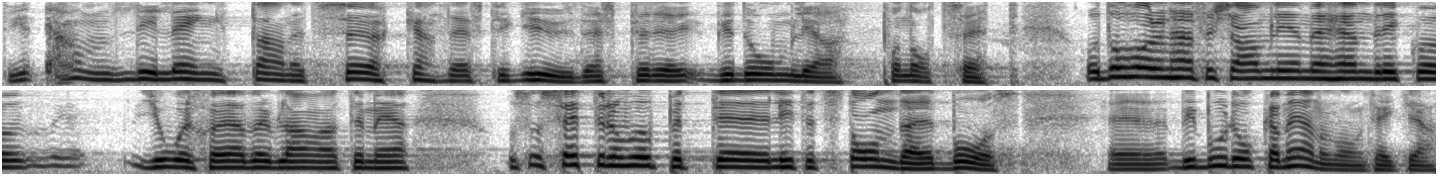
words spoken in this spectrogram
Det är en andlig längtan, ett sökande efter Gud, efter det gudomliga på något sätt. Och då har den här församlingen med Henrik och Joel Sjöberg bland annat är med. Och så sätter de upp ett eh, litet stånd där, ett bås. Eh, vi borde åka med någon gång tänkte jag.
